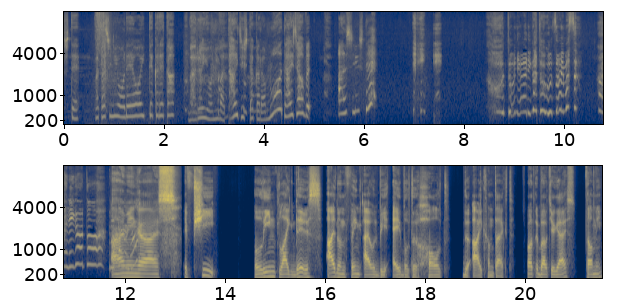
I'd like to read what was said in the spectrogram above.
して私にお礼を言ってくれた悪い鬼は退治したからもう大丈夫安心して本当にありがとうございますありがとう I mean, guys, if she leaned like this, I don't think I would be able to hold the eye contact. What about you guys? Tell me.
